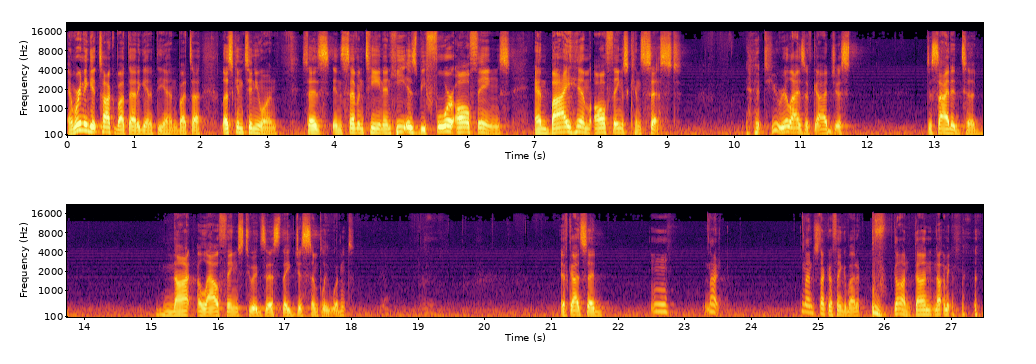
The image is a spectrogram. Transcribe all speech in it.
And we're going to get talk about that again at the end. But uh, let's continue on. It says in 17, And he is before all things, and by him all things consist. do you realize if God just decided to not allow things to exist, they just simply wouldn't? If God said, mm, not, I'm just not going to think about it, Poof, gone, done. No, I mean,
